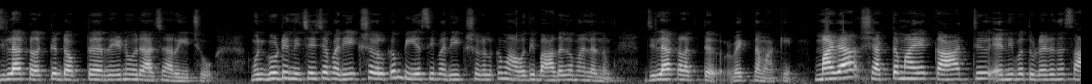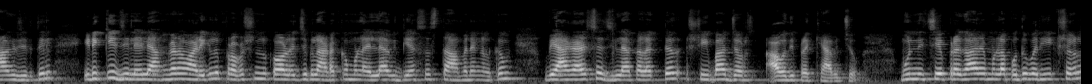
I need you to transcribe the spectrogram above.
ജില്ലാ കളക്ടർ ഡോക്ടർ രേണു അറിയിച്ചു. മുൻകൂട്ടി നിശ്ചയിച്ച പരീക്ഷകൾക്കും പി എസ് സി പരീക്ഷകൾക്കും അവധി ബാധകമല്ലെന്നും ജില്ലാ കളക്ടർ വ്യക്തമാക്കി. മഴ ശക്തമായ കാറ്റ് എന്നിവ തുടരുന്ന സാഹചര്യത്തിൽ ഇടുക്കി ജില്ലയിലെ അങ്കണവാടികൾ പ്രൊഫഷണൽ കോളേജുകൾ അടക്കമുള്ള എല്ലാ വിദ്യാഭ്യാസ സ്ഥാപനങ്ങൾക്കും വ്യാഴാഴ്ച ജില്ലാ കളക്ടർ ഷീബ ജോർജ് അവധി പ്രഖ്യാപിച്ചു. മുൻ നിശ്ചയപ്രകാരമുള്ള പൊതുപരീക്ഷകൾ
